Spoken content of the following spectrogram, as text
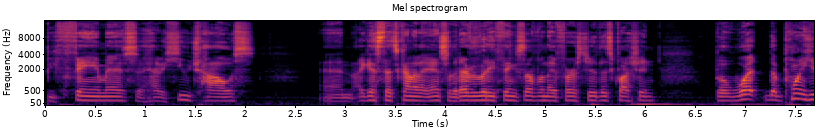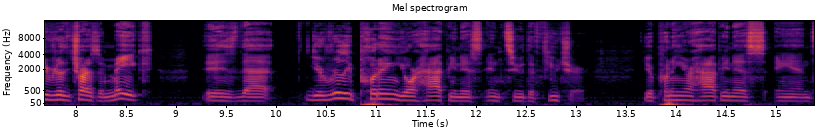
be famous and have a huge house. And I guess that's kind of the answer that everybody thinks of when they first hear this question. But what the point he really tries to make is that you're really putting your happiness into the future. You're putting your happiness and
